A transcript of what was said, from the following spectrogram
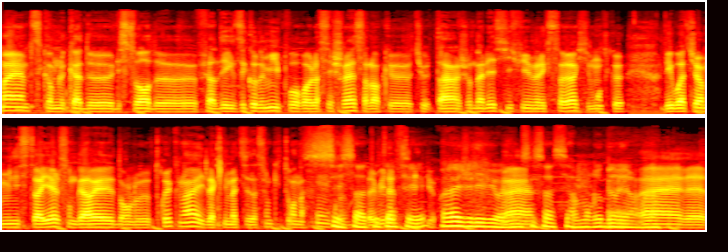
Ouais, c'est comme le cas de l'histoire de faire des économies pour euh, la sécheresse, alors que tu as un journaliste qui filme à l'extérieur qui montre que les voitures ministérielles sont garées dans le truc là et la climatisation qui tourne à fond. C'est ça, tout à fait. Ouais, je l'ai vu, ouais, Ouais. c'est ça, c'est à mourir de rire. Ouais,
